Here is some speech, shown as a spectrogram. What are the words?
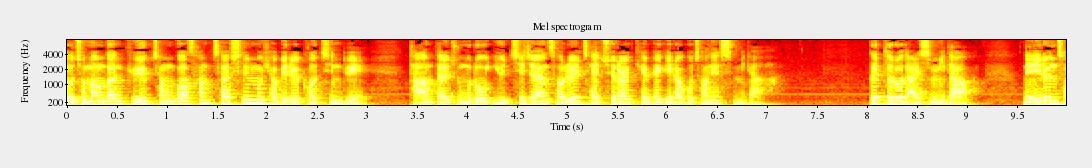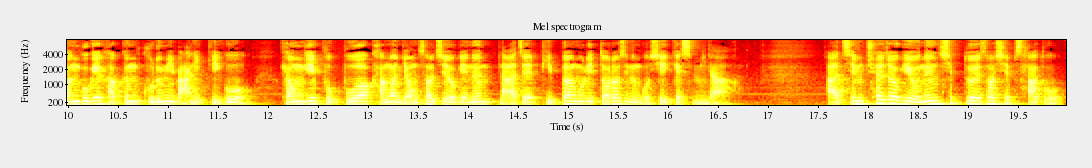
또 조만간 교육청과 3차 실무 협의를 거친 뒤 다음 달 중으로 유치 제안서를 제출할 계획이라고 전했습니다. 끝으로 날씨입니다. 내일은 전국에 가끔 구름이 많이 끼고 경기 북부와 강원 영서 지역에는 낮에 빗방울이 떨어지는 곳이 있겠습니다. 아침 최저 기온은 10도에서 14도,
